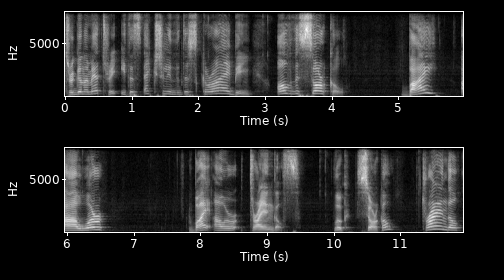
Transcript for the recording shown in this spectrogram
trigonometry, it is actually the describing of the circle by our by our triangles. Look, circle, triangle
